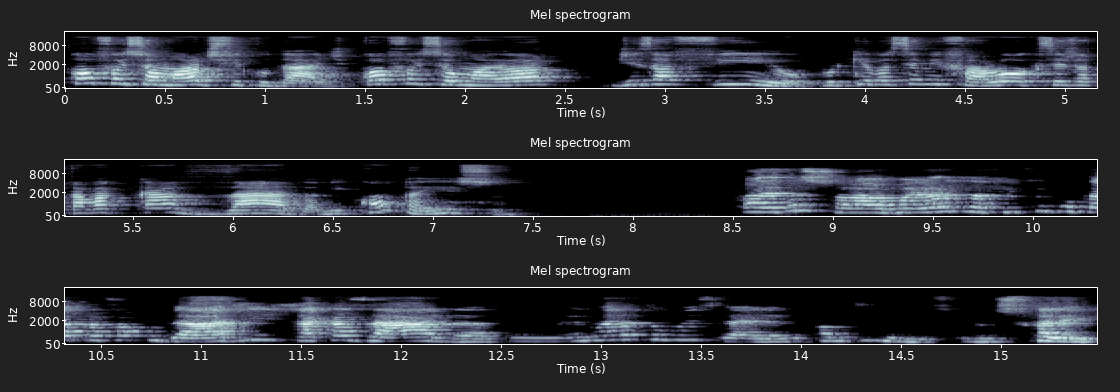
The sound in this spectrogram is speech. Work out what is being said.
qual foi sua maior dificuldade? Qual foi seu maior desafio? Porque você me falou que você já estava casada. Me conta isso. Olha, falar, o maior desafio foi voltar para a faculdade já casada. Eu não era tão mais velha, não falo de números, como eu te falei.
